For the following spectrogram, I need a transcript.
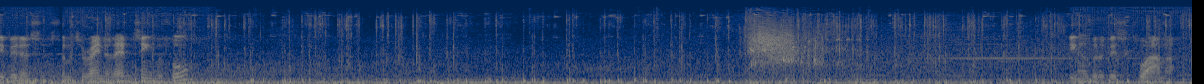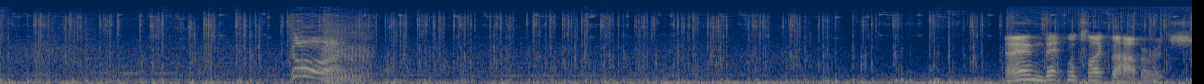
A bit of some terrain that I haven't seen before. A bit of this Esquama. And that looks like the harbourage.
